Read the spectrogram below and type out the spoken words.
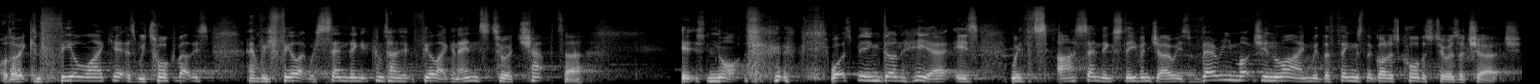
although it can feel like it as we talk about this and we feel like we're sending it. Sometimes it feel like an end to a chapter. It's not. What's being done here is with our sending Steve and Joe is very much in line with the things that God has called us to as a church,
